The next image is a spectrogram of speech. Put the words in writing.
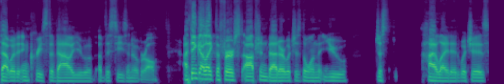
that would increase the value of, of the season overall. I think I like the first option better, which is the one that you just highlighted, which is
